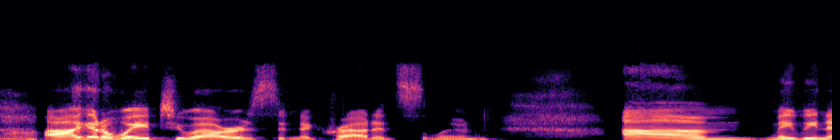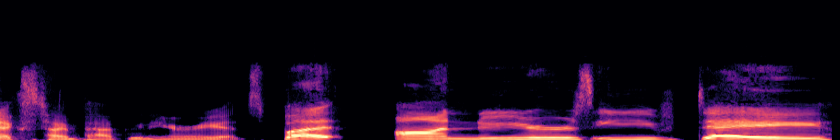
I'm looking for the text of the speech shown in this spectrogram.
not going to wait two hours in a crowded saloon. Um, maybe next time, Pappy and Harriet's. But on New Year's Eve day,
